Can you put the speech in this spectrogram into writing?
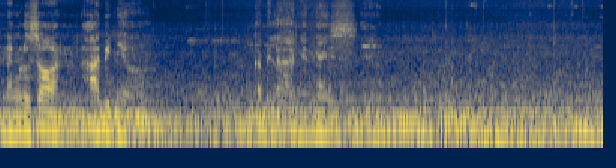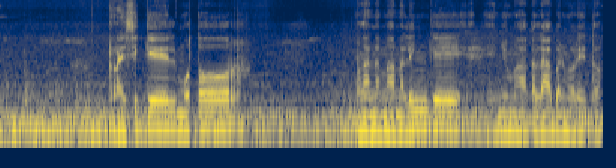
ng Luzon Avenue kabilaan yan guys. Tricycle, motor mga namamalingke. Yun yung mga kalaban mo rito.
